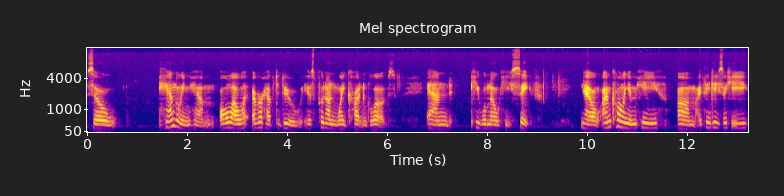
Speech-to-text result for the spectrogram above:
So handling him, all I'll ever have to do is put on white cotton gloves, and he will know he's safe. Now, I'm calling him he. Um, I think he's a he,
